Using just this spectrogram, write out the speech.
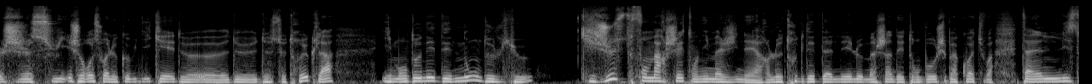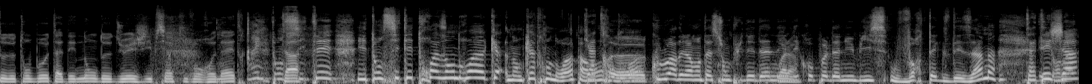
je suis, je reçois le communiqué de, de, de ce truc-là. Ils m'ont donné des noms de lieux qui juste font marcher ton imaginaire. Le truc des damnés, le machin des tombeaux, je sais pas quoi, tu vois. T'as une liste de tombeaux, t'as des noms de dieux égyptiens qui vont renaître. Ah, ils t'ont cité, ils t'ont cité trois endroits, non quatre endroits, pardon. Quatre Euh, endroits. couloir des lamentations, puis des damnés, Voilà. nécropole d'Anubis ou vortex des âmes. T'as déjà as-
